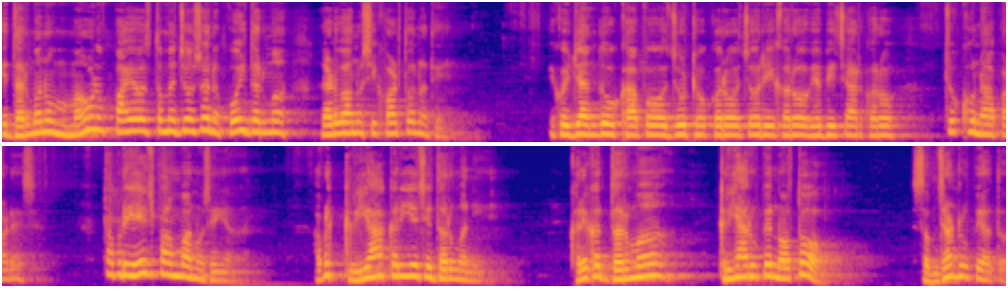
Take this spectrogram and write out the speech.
એ ધર્મનો મૌળ પાયો તમે જોશો ને, કોઈ ધર્મ લડવાનું શીખવાડતો નથી. એ કોઈ જ્યાં દુઃખ આપો, જૂઠું કરો, ચોરી કરો, વ્યભિચાર કરો, ચોખ્ખું ના પાડે છે. તો આપણે એ જ પામવાનું છે અહીંયા. આપણે ક્રિયા કરીએ છીએ ધર્મની. ખરેખર ધર્મ ક્રિયારૂપે નહોતો સમજણ રૂપે હતો.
